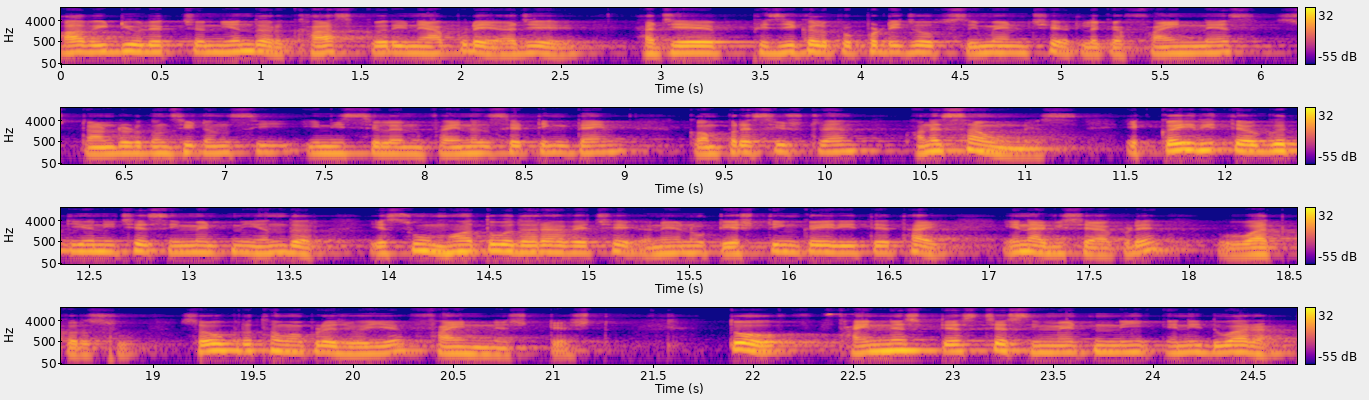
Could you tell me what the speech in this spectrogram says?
આ વીડિયો લેક્ચરની અંદર ખાસ કરીને આપણે આજે આજે ફિઝિકલ પ્રોપર્ટીઝ ઓફ સિમેન્ટ છે, એટલે કે fineness, standard consistency, initial and final setting time, compressive strength અને સાઉન્ડનેસ. એ કઈ રીતે અગત્યની છે સિમેન્ટની અંદર, એ શું મહત્ત્વ ધરાવે છે અને એનું ટેસ્ટિંગ કઈ રીતે થાય, એના વિશે આપણે વાત કરશું. સૌ પ્રથમ આપણે જોઈએ ફાઇનનેસ ટેસ્ટ. તો ફાઇનનેસ ટેસ્ટ છે સિમેન્ટની, એની દ્વારા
